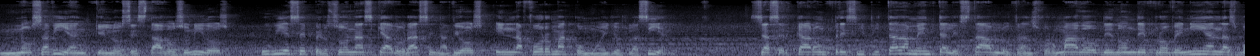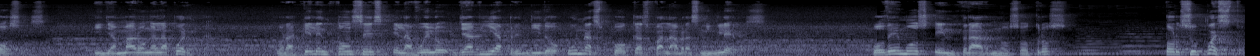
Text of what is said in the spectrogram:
No sabían que en los Estados Unidos hubiese personas que adorasen a Dios en la forma como ellos lo hacían. Se acercaron precipitadamente al establo transformado de donde provenían las voces y llamaron a la puerta. Por aquel entonces el abuelo ya había aprendido unas pocas palabras en inglés. ¿Podemos entrar nosotros? Por supuesto.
